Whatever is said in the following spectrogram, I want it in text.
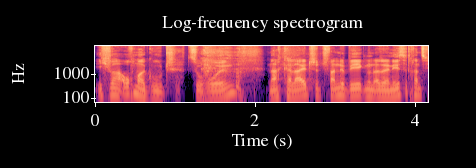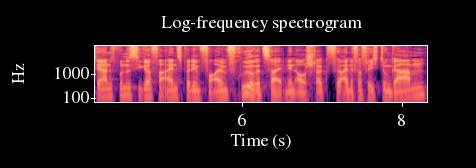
Ich war auch mal gut zu holen. Nach Kalajdzic, Van de Beek nun also der nächste Transfer eines Bundesliga-Vereins, bei dem vor allem frühere Zeiten den Ausschlag für eine Verpflichtung gaben.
